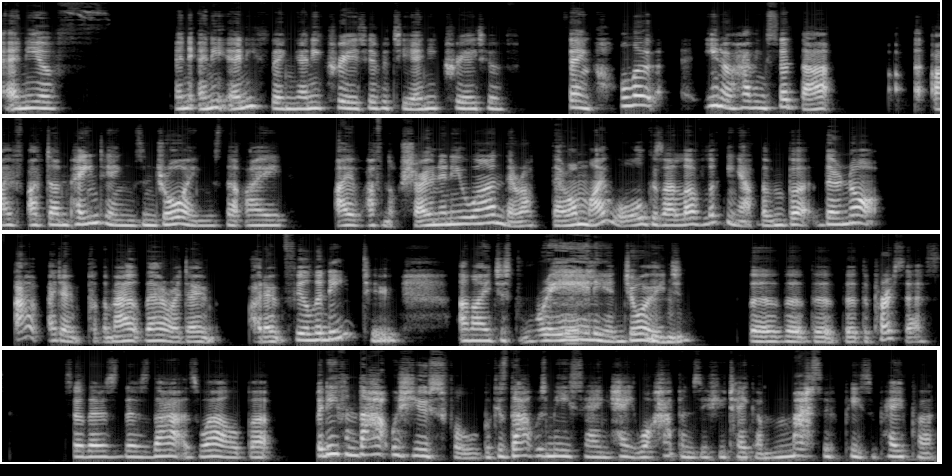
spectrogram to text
any of any any anything, any creativity, any creative thing. Although, you know, having said that, I've I've done paintings and drawings that I I've, not shown anyone. They're up they're on my wall because I love looking at them, but they're not. I, I don't put them out there. I don't I don't feel the need to, and I just really enjoyed mm-hmm. the, the the the the process. So there's there's that as well. But but even that was useful because that was me saying, hey, what happens if you take a massive piece of paper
